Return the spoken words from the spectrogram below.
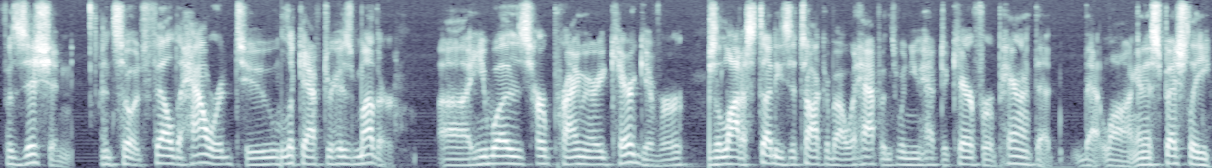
physician. And so it fell to Howard to look after his mother. Uh, he was her primary caregiver. There's a lot of studies that talk about what happens when you have to care for a parent that that long, and especially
